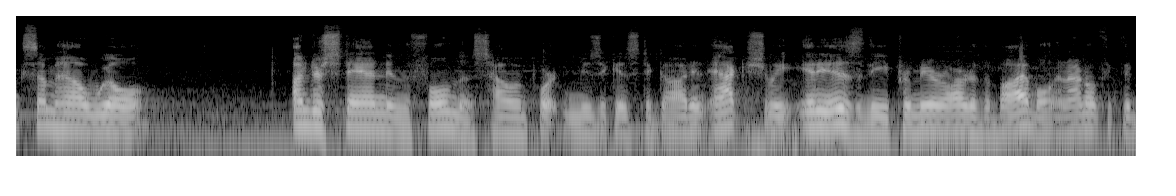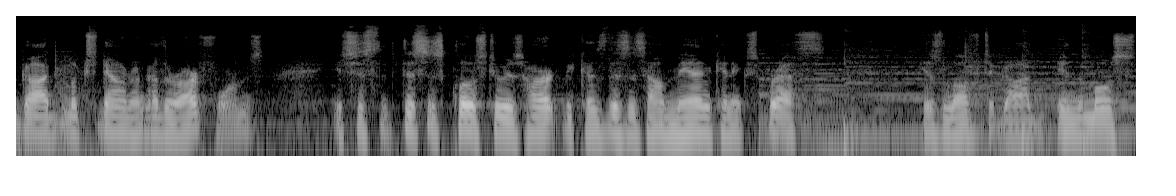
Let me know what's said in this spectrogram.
Think somehow we'll understand in the fullness how important music is to God. And actually, it is the premier art of the Bible, and I don't think that God looks down on other art forms. It's just that this is close to his heart because this is how man can express his love to God in the most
